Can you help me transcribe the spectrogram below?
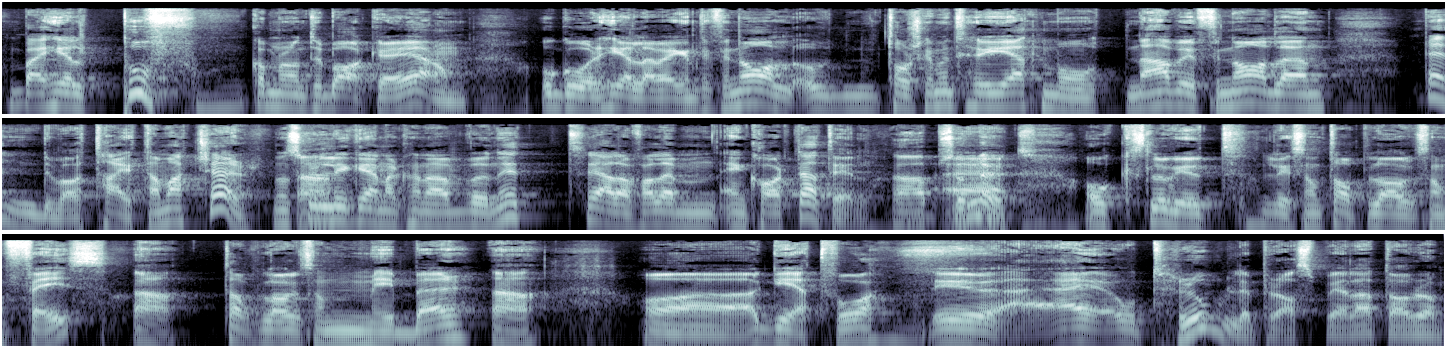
bara helt puff, kommer de tillbaka igen. Och går hela vägen till final. Och torskar med 3-1 mot Navi i finalen. Men det var tajta matcher. De skulle lika gärna kunna ha vunnit i alla fall en, en karta till. Ja, absolut. Eh, och slog ut liksom topplag som Face. Ja. Topplag som Mibber. Ja. Och eh, G2. Det är ju eh, otroligt bra spelat av dem.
